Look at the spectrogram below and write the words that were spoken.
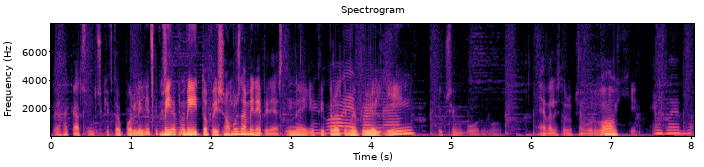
Δεν θα κάτσω να το σκεφτώ πολύ γιατί Μην πιστεύω. μη ότι... το πεις όμως να μην επηρεαστεί. Ναι, γιατί η Εγώ πρώτη μου έβαλα. επιλογή. Λουξεμβούργο. Έβαλες το Λουξεμβούργο; Όχι. Εγώ έβα...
